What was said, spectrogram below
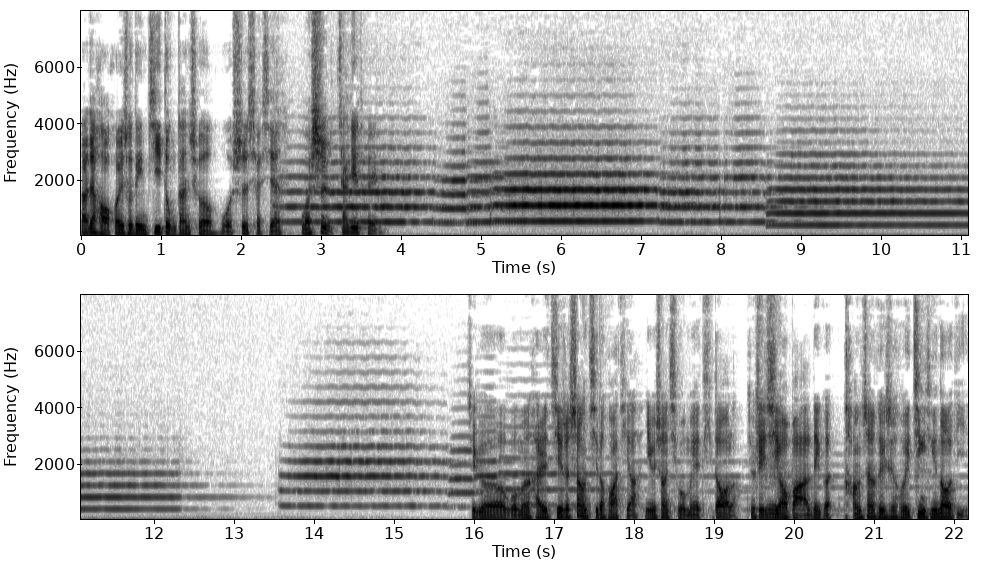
大家好，欢迎收听机动单车，我是小贤。我是加鸡腿。这个我们还是接着上期的话题啊，因为上期我们也提到了，就是这期要把那个唐山黑社会进行到底。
